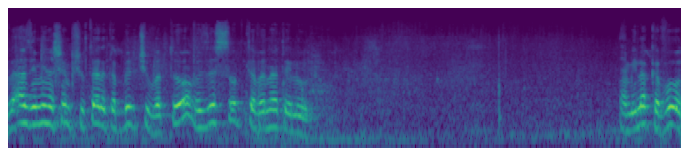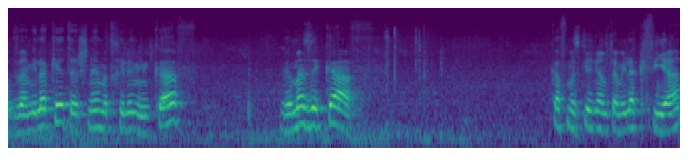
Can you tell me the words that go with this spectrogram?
ואז ימין השם פשוטה לקבל תשובתו, וזה סוד כוונת אלול. המילה כבוד והמילה כתר, שניהם מתחילים עם כף, ומה זה כף? כף מזכיר גם את המילה כפייה,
